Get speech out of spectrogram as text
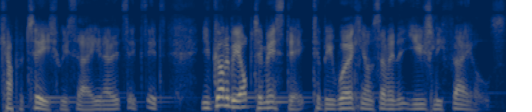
cup of tea, should we say? You know, it's it's it's you've got to be optimistic to be working on something that usually fails.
